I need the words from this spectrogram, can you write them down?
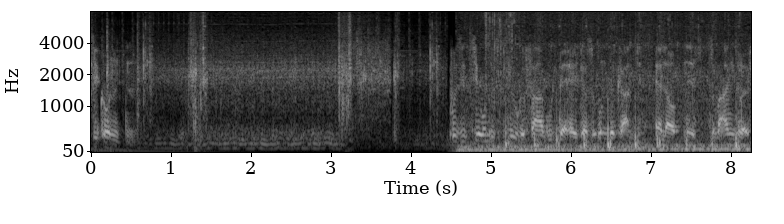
Sekunden. Position des Biogefahrgutbehälters unbekannt. Erlaubnis zum Angriff.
